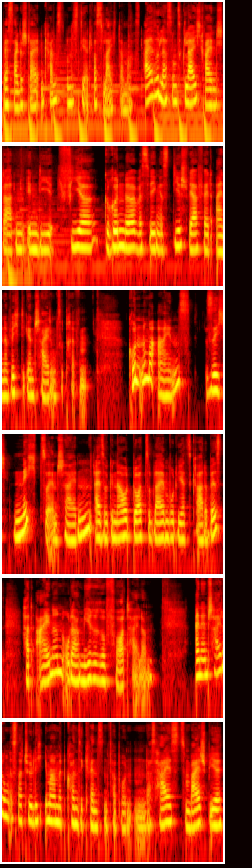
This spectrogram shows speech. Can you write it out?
besser gestalten kannst und es dir etwas leichter machst. Also lass uns gleich reinstarten in die vier Gründe, weswegen es dir schwerfällt, eine wichtige Entscheidung zu treffen. Grund Nummer eins, sich nicht zu entscheiden, also genau dort zu bleiben, wo du jetzt gerade bist, hat einen oder mehrere Vorteile. Eine Entscheidung ist natürlich immer mit Konsequenzen verbunden. Das heißt zum Beispiel,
